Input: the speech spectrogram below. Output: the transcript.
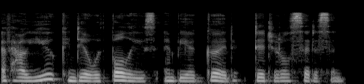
of how you can deal with bullies and be a good digital citizen.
